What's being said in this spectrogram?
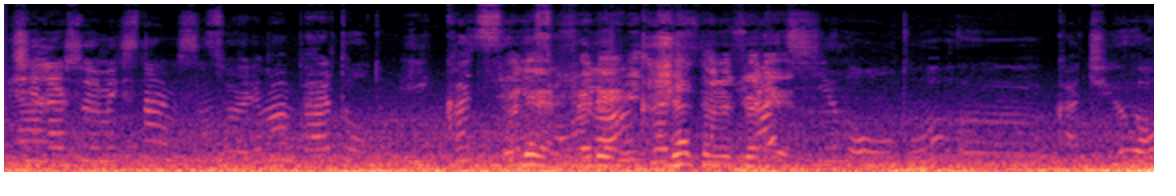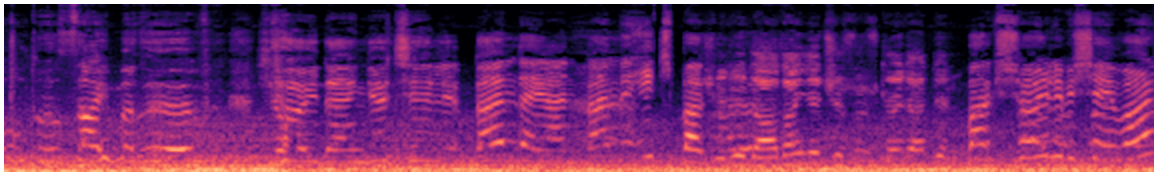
Bir şeyler söylemek İlk kaç sene Söyle sonra. söyle. kaç- İkişer tane söyle. Kaç yıl oldu? Ee, Kaç yıl oldu saymadım. Köyden göçeli. Ben de yani ben de hiç bak Şimdi dağdan geçiyorsunuz köyden değil. bak şöyle bir şey var.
